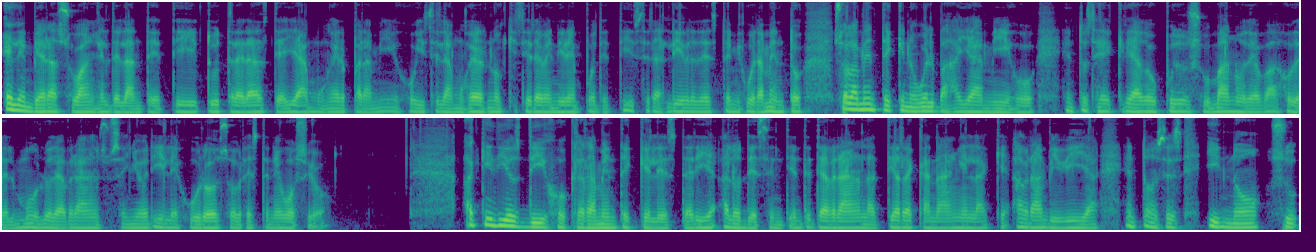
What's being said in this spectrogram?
él enviará su ángel delante de ti, y tú traerás de allá mujer para mi hijo, y si la mujer no quisiera venir en pos de ti, serás libre de este mi juramento, solamente que no vuelvas allá a mi hijo. Entonces criado puso su mano debajo del muslo de Abraham, su señor, y le juró sobre este negocio. Aquí Dios dijo claramente que les daría a los descendientes de Abraham la tierra de Canaán en la que Abraham vivía entonces y no su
